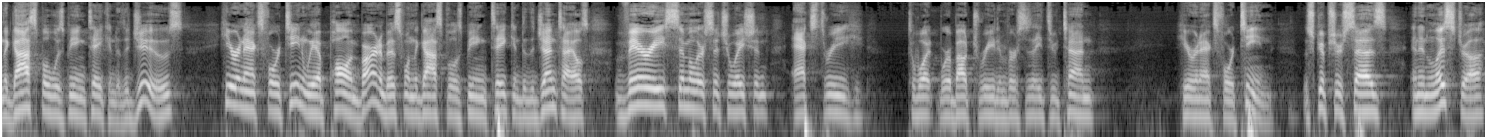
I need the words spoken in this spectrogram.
the gospel was being taken to the Jews, here in Acts 14, we have Paul and Barnabas when the gospel is being taken to the Gentiles. Very similar situation, Acts 3, to what we're about to read in verses 8 through 10 here in Acts 14. The scripture says, And in Lystra,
